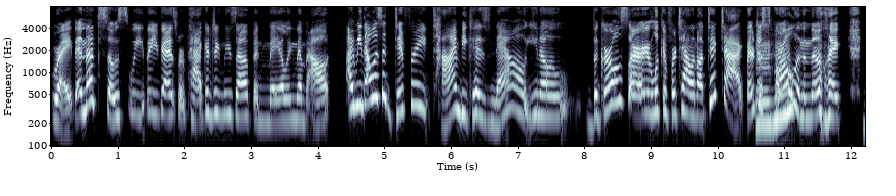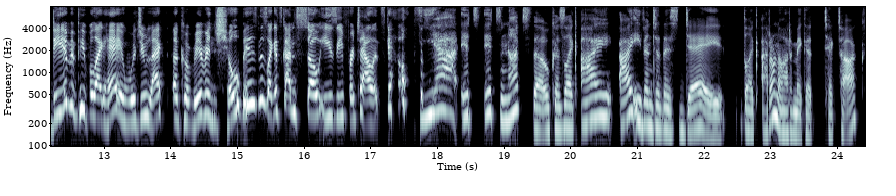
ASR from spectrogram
Right. And that's so sweet that you guys were packaging these up and mailing them out. I mean, that was a different time because now, you know, the girls are looking for talent on TikTok. They're just mm-hmm. scrolling and they're like DMing people like, hey, would you like a career in show business? Like it's gotten so easy for talent scouts. yeah, it's it's nuts though, because like I I even to this day, like I don't know how to make a TikTok.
